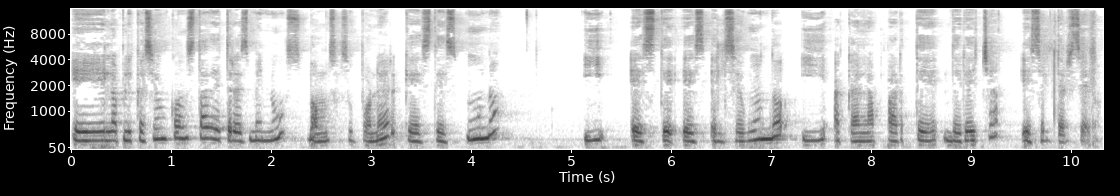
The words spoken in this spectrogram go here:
Eh, la aplicación consta de tres menús. Vamos a suponer que este es uno y este es el segundo y acá en la parte derecha es el tercero.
